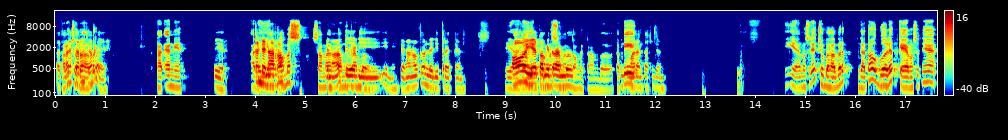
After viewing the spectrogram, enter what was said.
Tapi karena coba siapa Hubbard- ya? tight end-nya Iya. ada Kan Dan Ian Arnold- Thomas sama Dan Arnold Tommy Tremble di ini. Dan Arnold kan udah di trade kan. Iya, Oh ada iya, Tommy Thomas sama Tremble. Tommy Yang tapi kemarin touchdown. iya maksudnya coba Hubbard nggak tahu gue lihat kayak maksudnya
